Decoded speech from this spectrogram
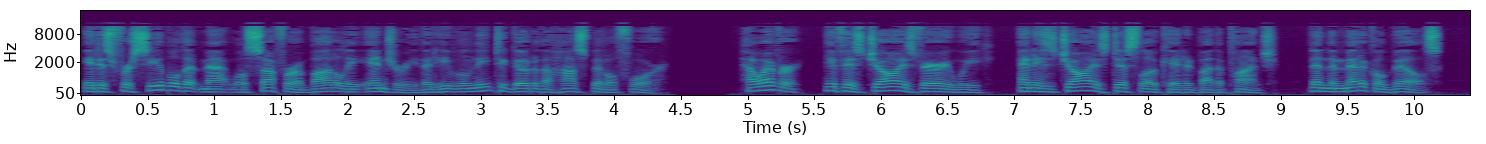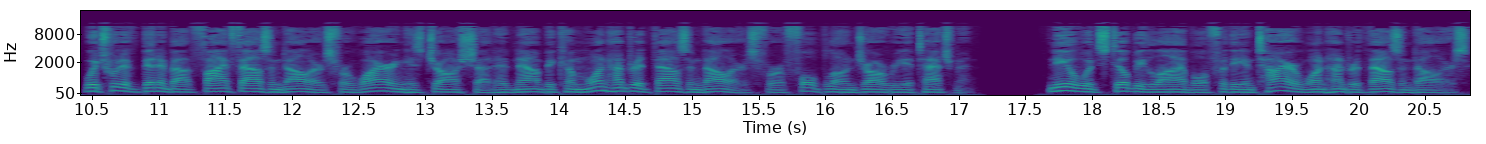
it is foreseeable that Matt will suffer a bodily injury that he will need to go to the hospital for. However, if his jaw is very weak, and his jaw is dislocated by the punch, then the medical bills, which would have been about $5,000 for wiring his jaw shut, had now become $100,000 for a full blown jaw reattachment. Neal would still be liable for the entire $100,000,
